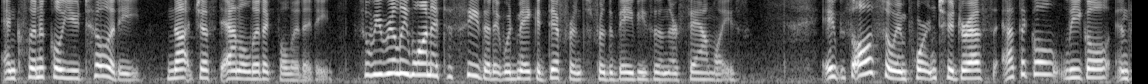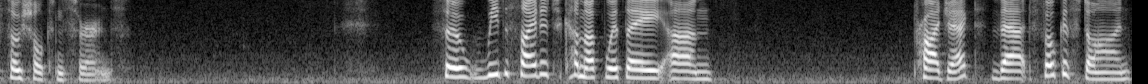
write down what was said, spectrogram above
and clinical utility not just analytic validity. So we really wanted to see that it would make a difference for the babies and their families. It was also important to address ethical, legal, and social concerns. So we decided to come up with a um, project that focused on,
